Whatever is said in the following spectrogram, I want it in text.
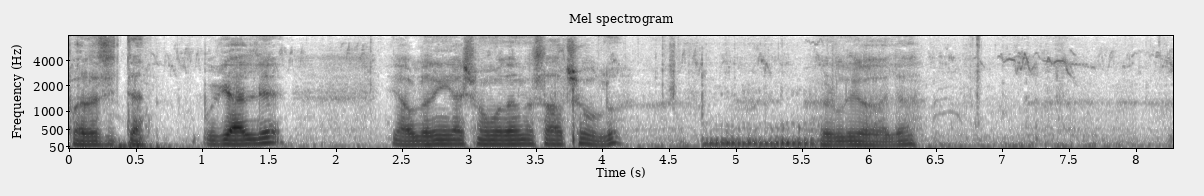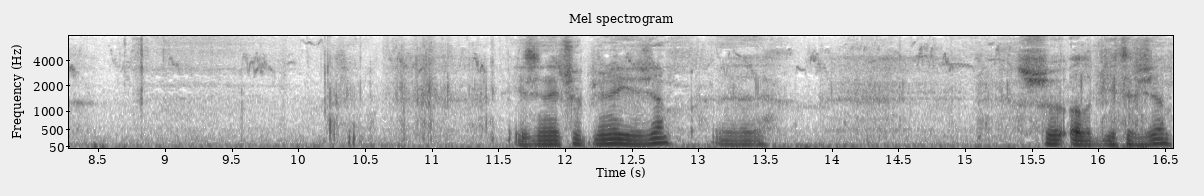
parazitten. Bu geldi. Yavruların yaş mamalarında salça oldu. Hırlıyor hala. İzine çöplüğüne gireceğim. Ee, su alıp getireceğim.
